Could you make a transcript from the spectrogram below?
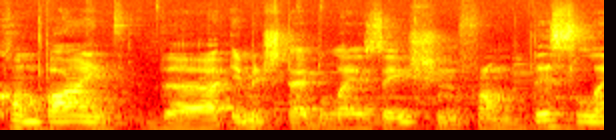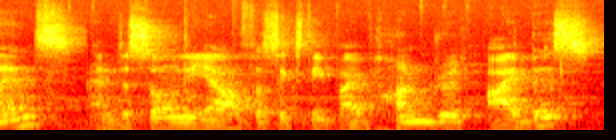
combined the image stabilization from this lens and the Sony Alpha 6500 IBIS,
